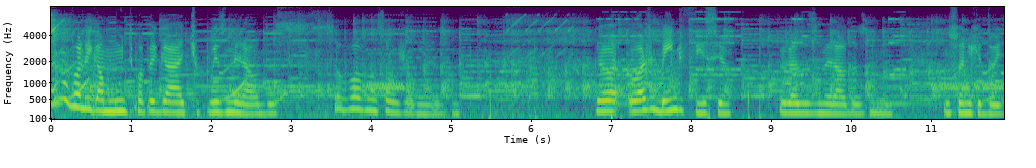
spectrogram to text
Eu não vou ligar muito pra pegar, tipo, esmeraldas. Só vou avançar o jogo mesmo. Eu, eu acho bem difícil pegar as esmeraldas no, no Sonic 2.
